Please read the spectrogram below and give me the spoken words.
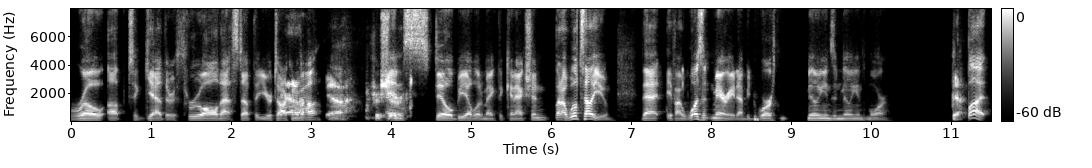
grow up together through all that stuff that you're talking about yeah, for sure. and still be able to make the connection. But I will tell you that if I wasn't married, I'd be worth millions and millions more. Yeah. But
